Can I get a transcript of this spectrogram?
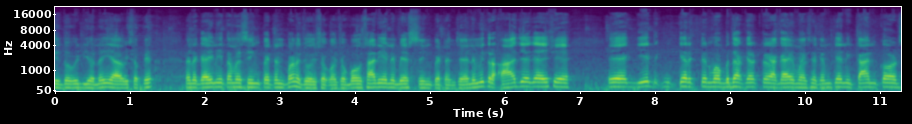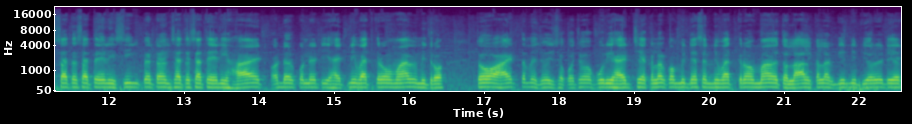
સીધો વીડિયો નહીં આવી શકે. અને ગાયની તમે સિંગ પેટર્ન પણ જોઈ શકો છો. બહુ સારી અને બેસ્ટ સિંગ પેટર્ન છે. અને મિત્રો, આ જે ગાય છે, એ ગીત કેરેક્ટરમાં બધા કેરેક્ટર આ ગાયમાં છે. કેમ કે એની કાનકડ સાથે સાથે એની સિંગ પેટર્ન, સાથે સાથે એની હાઇટ અડર ક્વોલિટી હાઇટની વાત કરવામાં આવે મિત્રો તો હાઇટ તમે જોઈ શકો છો. પૂરી હાઇટ છે. કલર કોમ્બિનેશનની વાત કરવામાં આવે તો લાલ કલર ગીરની પ્યોરિટી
